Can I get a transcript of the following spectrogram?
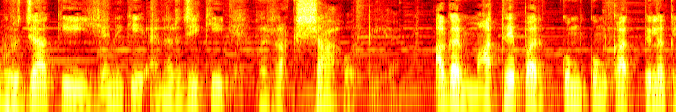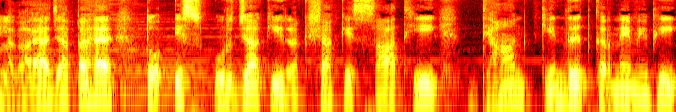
ऊर्जा की, यानी कि एनर्जी की रक्षा होती है। अगर माथे पर कुमकुम का तिलक लगाया जाता है तो इस ऊर्जा की रक्षा के साथ ही ध्यान केंद्रित करने में भी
